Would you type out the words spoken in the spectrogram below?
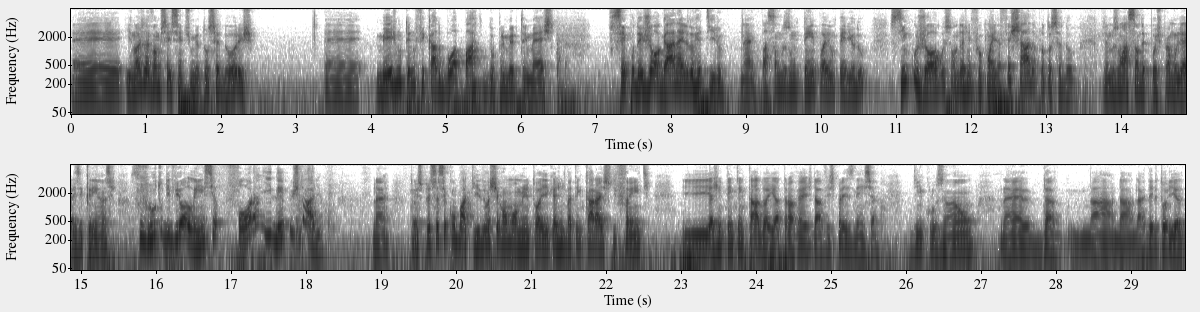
É, e nós levamos 600 mil torcedores, é, mesmo tendo ficado boa parte do primeiro trimestre sem poder jogar na Ilha do Retiro. Né? Passamos um tempo aí, um período, cinco jogos, onde a gente ficou com a ilha fechada para o torcedor. Fizemos uma ação depois para mulheres e crianças, Sim. fruto de violência fora e dentro do estádio. Né? Então isso precisa ser combatido, vai chegar um momento aí que a gente vai ter que encarar isso de frente. E a gente tem tentado aí, através da vice-presidência de inclusão, né, da, da, da, da diretoria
